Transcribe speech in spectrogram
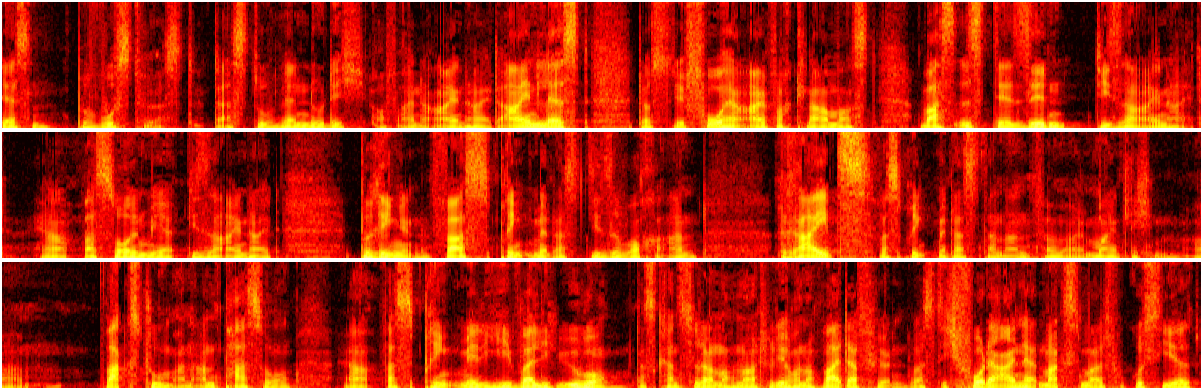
dessen bewusst wirst. Dass du, wenn du dich auf eine Einheit einlässt, dass du dir vorher einfach klar machst, was ist der Sinn dieser Einheit? Ja, was soll mir diese Einheit bringen? Was bringt mir das diese Woche an Reiz? Was bringt mir das dann an vermeintlichem ähm, Wachstum, an Anpassung. Ja, was bringt mir die jeweilige Übung? Das kannst du dann auch natürlich auch noch weiterführen. Du hast dich vor der Einheit maximal fokussiert,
